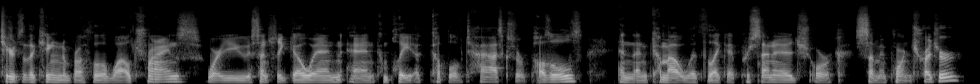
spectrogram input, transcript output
Tears of the Kingdom Breath of the Wild shrines, where you essentially go in and complete a couple of tasks or puzzles, and then come out with like a percentage or some important treasure.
